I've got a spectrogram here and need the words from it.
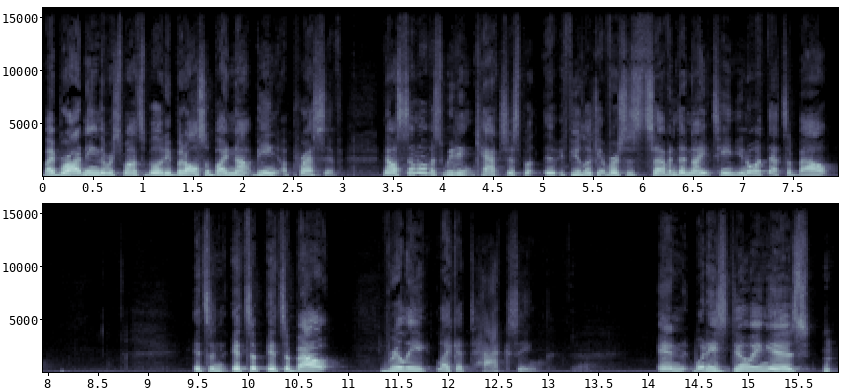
by broadening the responsibility, but also by not being oppressive. Now, some of us, we didn't catch this, but if you look at verses 7 to 19, you know what that's about? It's, an, it's, a, it's about really like a taxing. And what he's doing is,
